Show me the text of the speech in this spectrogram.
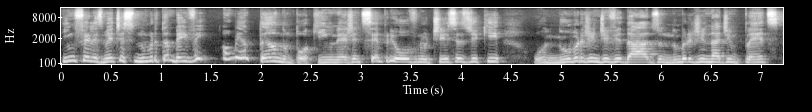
Infelizmente, esse número também vem aumentando um pouquinho, né? A gente sempre ouve notícias de que o número de endividados, o número de inadimplentes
